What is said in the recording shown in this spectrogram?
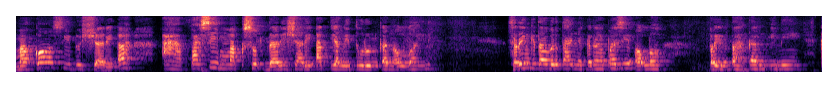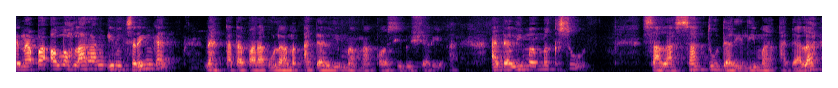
Makosidus syariah, apa sih maksud dari syariat yang diturunkan Allah ini? Sering kita bertanya, kenapa sih Allah perintahkan ini? Kenapa Allah larang ini? Sering kan? Nah, kata para ulama ada lima makosidus syariah. Ada lima maksud. Salah satu dari lima adalah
